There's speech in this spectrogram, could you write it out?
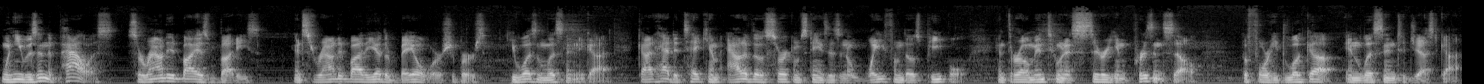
When he was in the palace, surrounded by his buddies and surrounded by the other Baal worshippers, he wasn't listening to God. God had to take him out of those circumstances and away from those people and throw him into an Assyrian prison cell before he'd look up and listen to just God.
